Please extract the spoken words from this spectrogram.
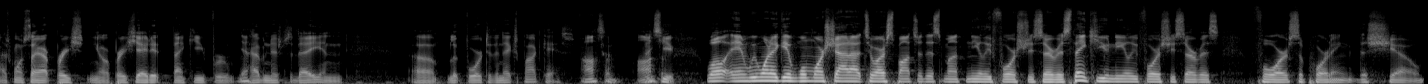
I just want to say I appreciate you know appreciate it. Thank you for Yeah. having us today, and uh, look forward to the next podcast. Awesome. Thank Awesome. you. Well, and we want to give one more shout out to our sponsor this month, Neely Forestry Service. Thank you, Neely Forestry Service, for supporting the show.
